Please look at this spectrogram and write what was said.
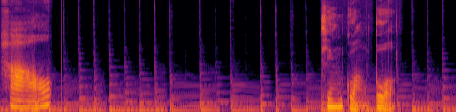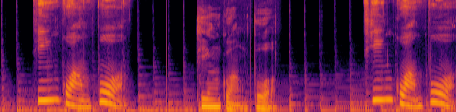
好，听广播，听广播，听广播。听广播。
